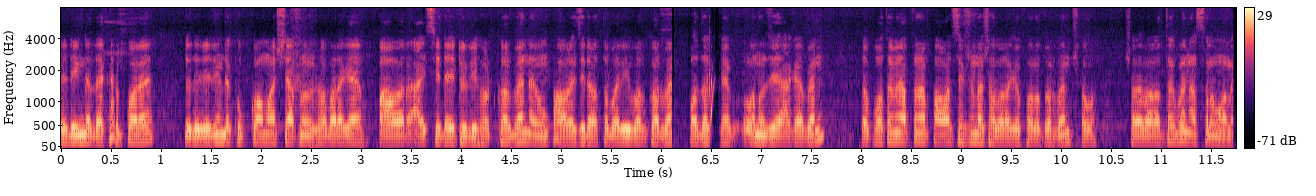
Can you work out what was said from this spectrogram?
রেডিংটা দেখার পরে, যদি রেডিংটা খুব কম আসে, আপনারা সবার আগে পাওয়ার আইসিটা একটু রিহট করবেন এবং পাওয়ার আইসিটা অথবা রিভলভ করবেন, পদক্ষেপ অনুযায়ী আগাবেন। তো প্রথমে আপনারা পাওয়ার সেকশনটা সবার আগে ফলো করবেন। সব- সবাই ভালো থাকবেন। আসসালামু আলাইকুম।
